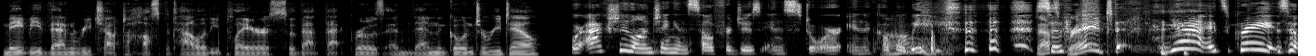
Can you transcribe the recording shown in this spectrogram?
Maybe then reach out to hospitality players so that that grows, and then go into retail. We're actually launching in Selfridges in store in a couple oh, weeks. that's so great. Yeah, it's great. So,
